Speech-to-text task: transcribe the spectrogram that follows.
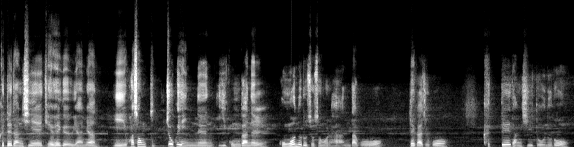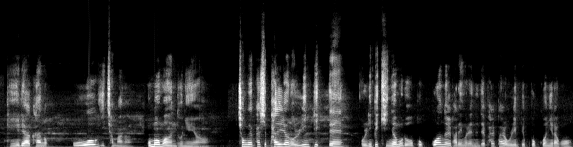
그때 당시의 계획에 의하면 이 화성 북쪽에 있는 이 공간을 공원으로 조성을 한다고 해가지고 그때 당시 돈으로 대략 한 5억 2천만 원 어마어마한 돈이에요 1988년 올림픽 때 올림픽 기념으로 복권을 발행을 했는데 88 올림픽 복권이라고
